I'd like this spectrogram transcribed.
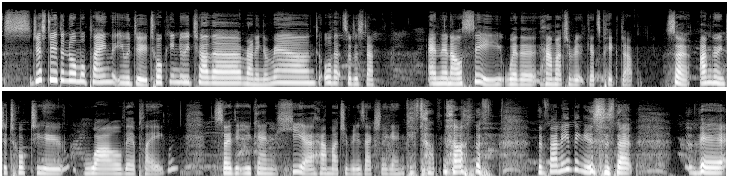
Just do the normal playing that you would do, talking to each other, running around, all that sort of stuff. And then I'll see whether how much of it gets picked up. So, I'm going to talk to you while they're playing so that you can hear how much of it is actually getting picked up. Now, the, the funny thing is, is that they're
